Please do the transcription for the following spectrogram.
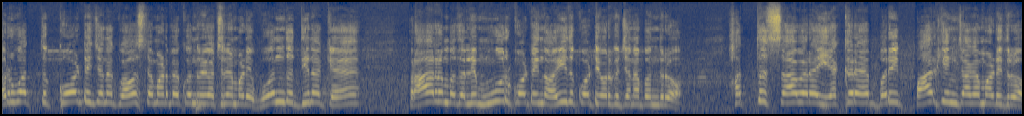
ಅರವತ್ತು ಕೋಟಿ ಜನಕ್ಕೆ ವ್ಯವಸ್ಥೆ ಮಾಡಬೇಕು ಅಂದರೆ ಯೋಚನೆ ಮಾಡಿ. ಒಂದು ದಿನಕ್ಕೆ ಪ್ರಾರಂಭದಲ್ಲಿ ಮೂರು ಕೋಟಿಯಿಂದ ಐದು ಕೋಟಿವರೆಗೂ ಜನ ಬಂದರು. ಹತ್ತು ಸಾವಿರ ಎಕರೆ ಬರೀ ಪಾರ್ಕಿಂಗ್ ಜಾಗ ಮಾಡಿದರು.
